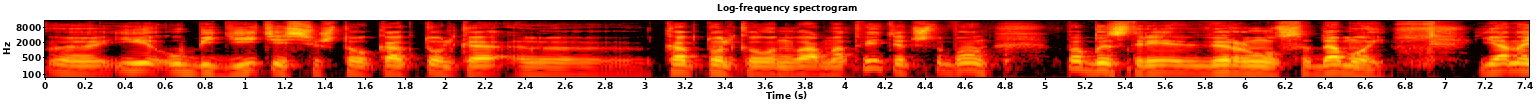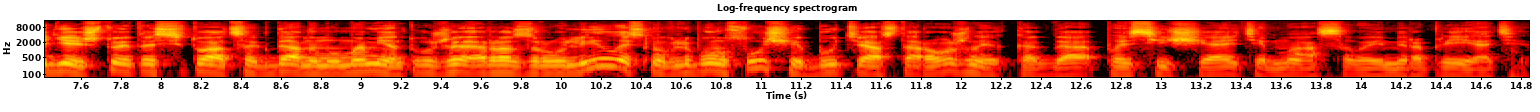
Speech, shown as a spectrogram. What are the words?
э, и убедитесь, что как только, э, как только он вам ответит, чтобы он побыстрее вернулся домой. Я надеюсь, что эта ситуация к данному моменту уже разрулилась, но в любом случае будьте осторожны, когда посещаете массовые мероприятия.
